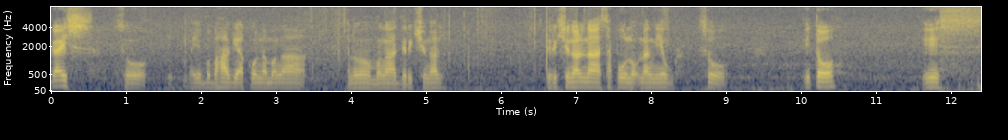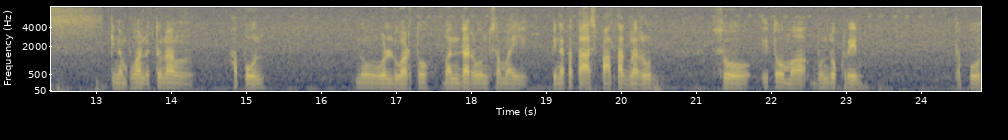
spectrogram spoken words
Guys, so may babahagi ako ng mga ano mga directional. Directional na sa puno ng niyog. So ito is kinampuhan ito ng Hapon nung World War II. Banda roon sa may pinakataas patag na roon. So ito mabundok rin. Tapos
